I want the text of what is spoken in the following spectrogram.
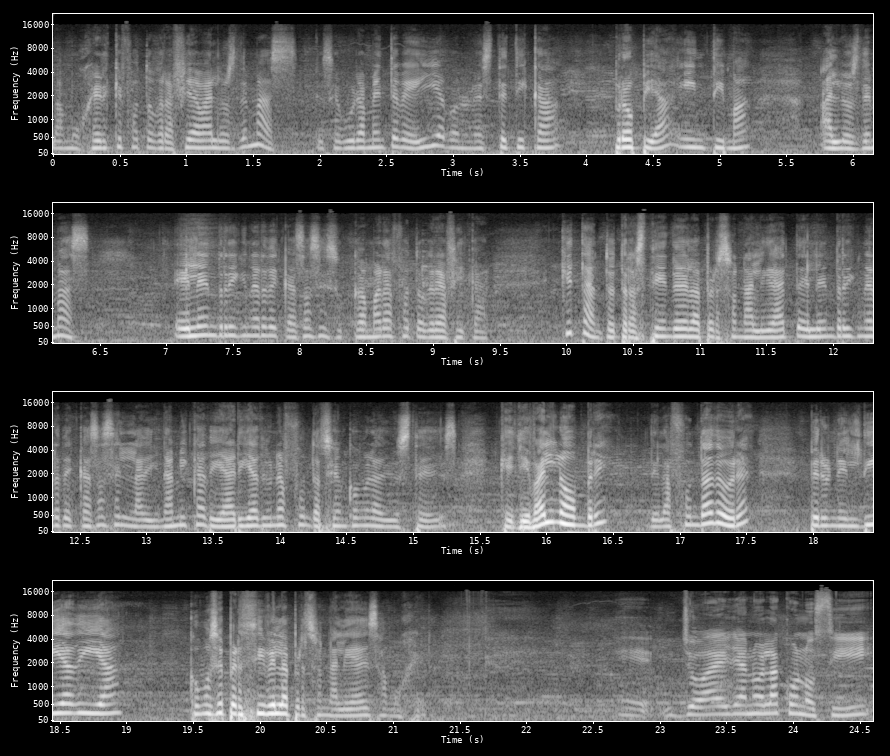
la mujer que fotografiaba a los demás, que seguramente veía con una estética propia, íntima, a los demás. Ellen Rigner de Casas y su cámara fotográfica. ¿Qué tanto trasciende de la personalidad de Ellen Rigner de Casas en la dinámica diaria de una fundación como la de ustedes, que lleva el nombre de la fundadora, pero en el día a día, cómo se percibe la personalidad de esa mujer? Yo a ella no la conocí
